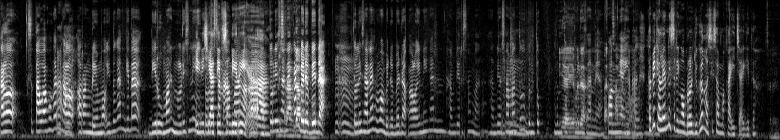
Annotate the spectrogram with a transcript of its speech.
kalau setahu aku kan kalau orang demo itu kan kita di rumah nulis nih Inisiatif tulisan sendiri, apa, ah. ah, tulisannya kan beda-beda. Mm-mm. Tulisannya semua beda-beda. Kalau ini kan hampir sama, hampir sama tuh bentuk bentuk Iya, iya, benar. tulisannya, fontnya sama itu. Tapi kalian nih sering ngobrol juga gak sih sama Kak Ica gitu? Sering.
